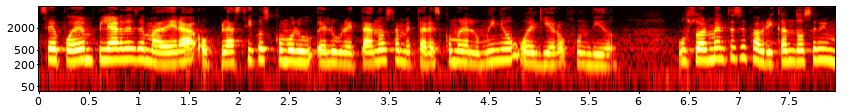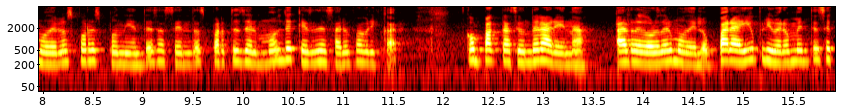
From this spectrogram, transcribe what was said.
se puede emplear desde madera o plásticos como el uretano hasta metales como el aluminio o el hierro fundido. Usualmente se fabrican dos semimodelos correspondientes a sendas partes del molde que es necesario fabricar. Compactación de la arena alrededor del modelo. Para ello, primeramente se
